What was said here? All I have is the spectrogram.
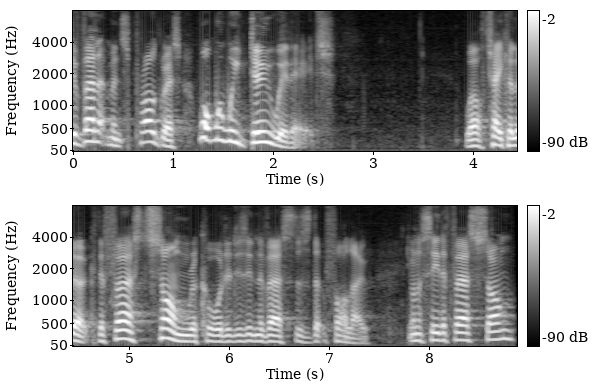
developments, progress. What will we do with it? Well, take a look. The first song recorded is in the verses that follow. Do you want to see the first song?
